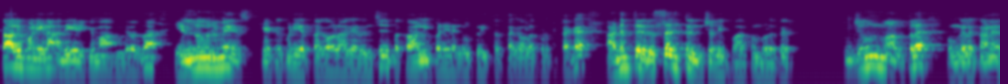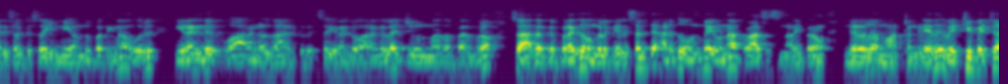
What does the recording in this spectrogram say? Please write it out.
காலி பணியிடம் அதிகரிக்குமாங்கிறது தான் எல்லோருமே கேட்கக்கூடிய தகவலாக இருந்துச்சு. இப்ப காலி பணியிடங்கள் குறித்த தகவலை கொடுத்துட்டாங்க. அடுத்து ரிசல்ட்னு சொல்லி பார்க்கும் பொழுது ஜூன் மாதத்துல உங்களுக்கான ரிசல்ட் ஸோ இன்னி வந்து பாத்தீங்கன்னா ஒரு இரண்டு வாரங்கள் தான் இருக்குது. ஸோ இரண்டு வாரங்கள்ல ஜூன் மாதம் பிறந்துடும் ஸோ அதற்கு பிறகு உங்களுக்கு ரிசல்ட் அடுத்து ஒன் பை ஒன்னா ப்ராசஸ் நடைபெறும்ங்கிறதுல மாற்றம் கிடையாது. வெற்றி பெற்ற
